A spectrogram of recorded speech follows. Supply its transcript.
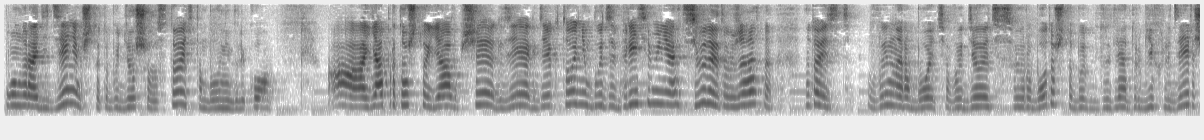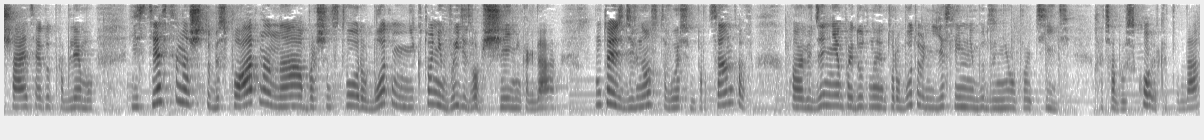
он ради денег, что это будет дешево стоить, там было недалеко. А я про то, что я вообще, где, где кто-нибудь, заберите меня отсюда, это ужасно. Ну, то есть вы на работе, вы делаете свою работу, чтобы для других людей решать эту проблему. Естественно, что бесплатно на большинство работ никто не выйдет вообще никогда. Ну, то есть 98% а, людей не пойдут на эту работу, если им не будут за нее платить. Хотя бы сколько-то, да?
